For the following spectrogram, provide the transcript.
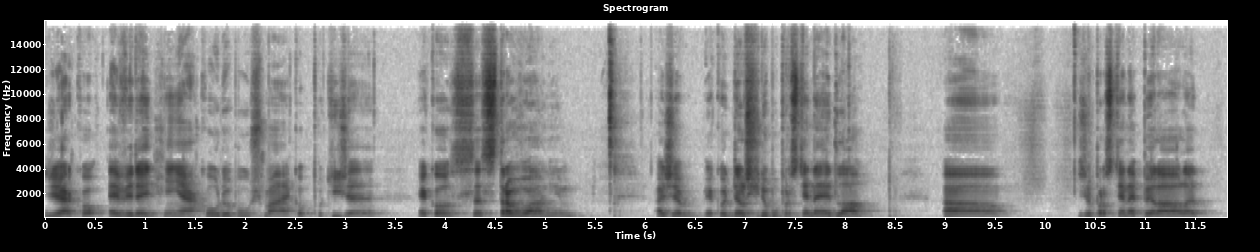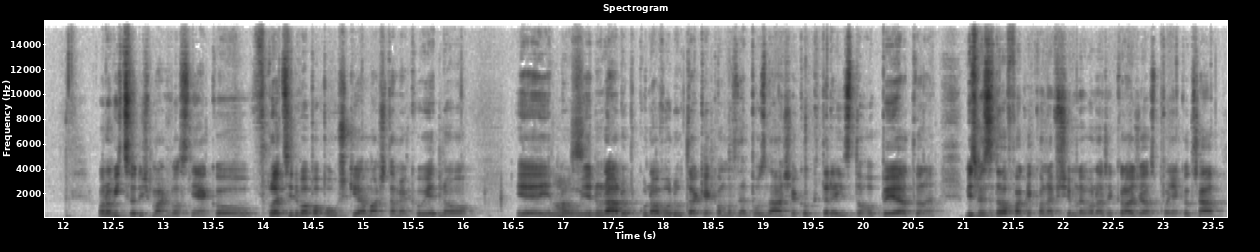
že jako evidentně nějakou dobu už má jako potíže jako se stravováním a že jako delší dobu prostě nejedla a že prostě nepila, ale ono víc co, když máš vlastně jako v kleci dva papoušky a máš tam jako jedno, je jednu, No, jednu nádobku na vodu, tak jako moc nepoznáš, jako který z toho pije a to ne. My jsme si toho fakt jako nevšimli, ona říkala, že aspoň jako třeba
